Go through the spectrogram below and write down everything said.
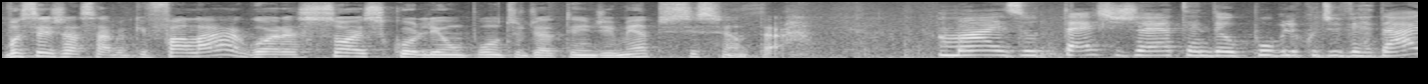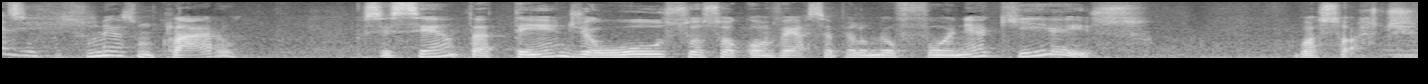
Vocês já sabem o que falar, agora é só escolher um ponto de atendimento e se sentar. Mas o teste já é atender o público de verdade? Isso mesmo, claro. Você senta, atende, eu ouço a sua conversa pelo meu fone aqui, é isso. Boa sorte.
